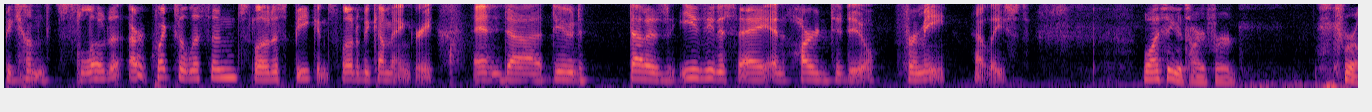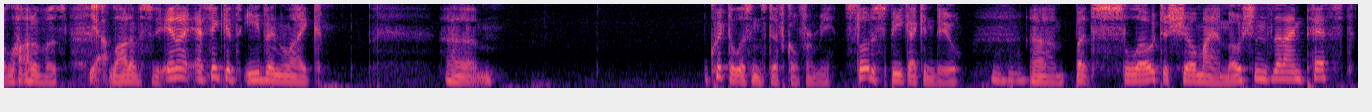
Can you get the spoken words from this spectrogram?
Become slow to or quick to listen, slow to speak, and slow to become angry. And uh, dude, that is easy to say and hard to do for me, at least. Well, I think it's hard for for a lot of us. Yeah. a lot of us, and I, I think it's even like, um, quick to listen is difficult for me. Slow to speak, I can do, um, but slow to show my emotions that I'm pissed,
